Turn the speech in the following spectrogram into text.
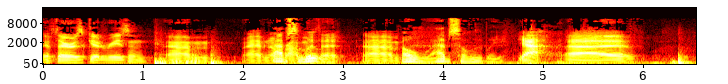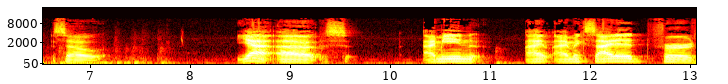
if there is good reason, um, I have no Absolutely. problem with it. Um, Oh, absolutely. Yeah. Uh, so, yeah. Uh, I mean, I, I'm excited for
